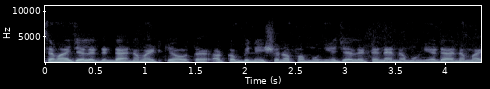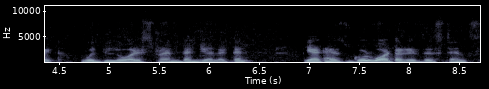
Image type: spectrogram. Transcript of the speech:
semi gelatin dynamite क्या होता है? A combination of ammonia gelatin and ammonia dynamite with lower strength than gelatin Yet has good water resistance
